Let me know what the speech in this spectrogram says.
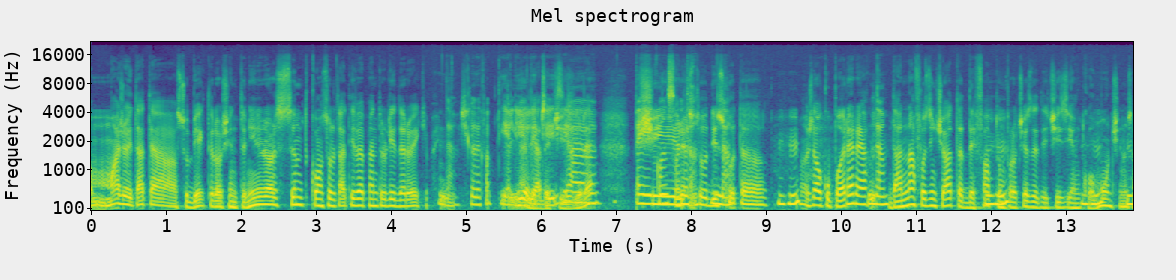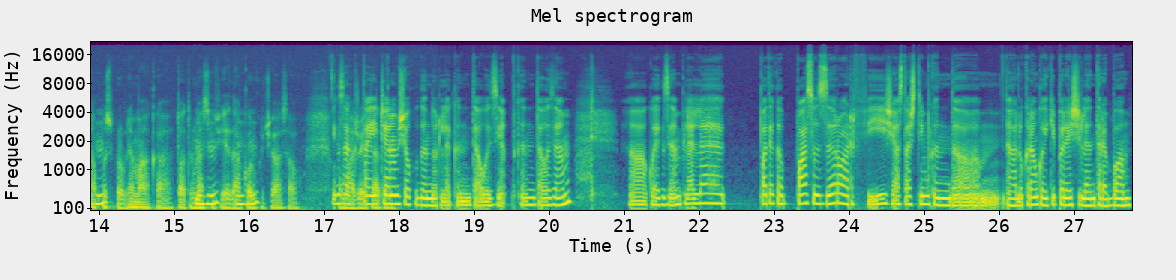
majoritatea subiectelor și întâlnirilor sunt consultative pentru liderul echipei. Da, și că de fapt el, el ia deciziile pe și consultă. restul da. discută, da. își dau cu părerea, da. dar n-a fost niciodată de fapt uh-huh. un proces de decizie în uh-huh. comun și nu uh-huh. s-a pus problema ca toată lumea uh-huh. să fie de acord uh-huh. cu ceva sau Exact, aici eram și eu cu gândurile când te auzeam, când te auzeam uh, cu exemplele Poate că pasul zero ar fi, și asta știm când uh, lucrăm cu echipele și le întrebăm,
